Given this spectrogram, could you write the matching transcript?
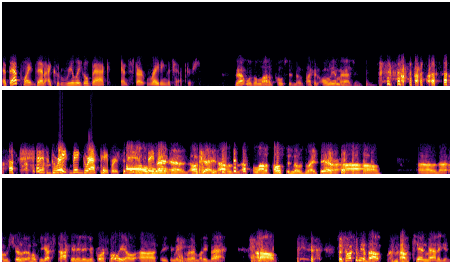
at that point, then I could really go back and start writing the chapters. That was a lot of post-it notes. I can only imagine. and it's great big graph papers. The oh man, okay, that was that's a lot of post-it notes right there. Uh, uh, I'm sure. That, I hope you got stock in it in your portfolio, uh, so you can make some of that money back. Um, so, talk to me about about Ken Madigan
